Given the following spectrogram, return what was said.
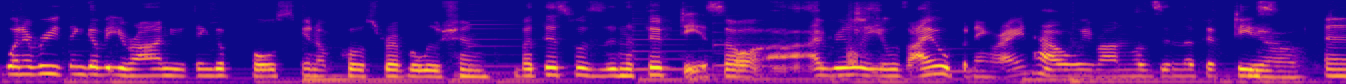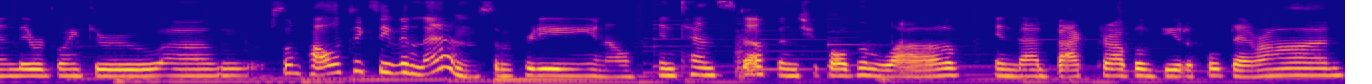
Whenever you think of Iran, you think of post, you know, post-revolution. But this was in the 50s, so I really it was eye-opening, right? How Iran was in the 50s, and they were going through um, some politics even then, some pretty, you know, intense stuff. And she falls in love in that backdrop of beautiful Tehran.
